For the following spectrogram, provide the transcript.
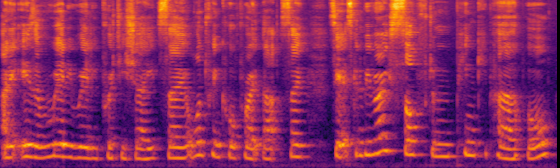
and it is a really really pretty shade so I want to incorporate that. So, so yeah it's going to be very soft and pinky purple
